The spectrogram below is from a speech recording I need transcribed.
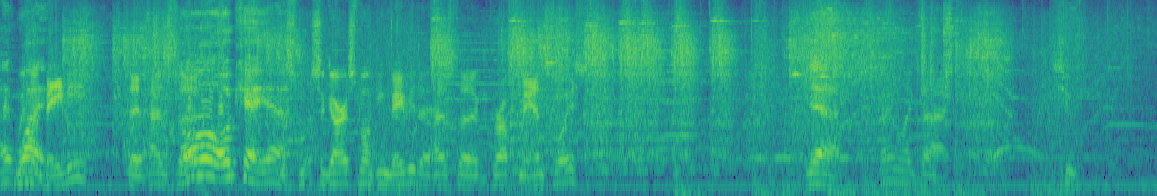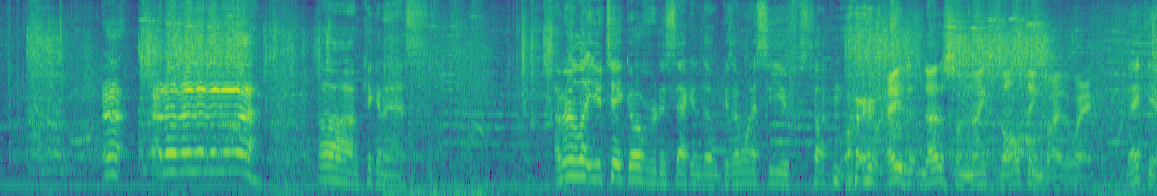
I, with why? a baby that has the, Oh, okay, yeah. cigar smoking baby that has the gruff man's voice. Yeah. Kind of like that. Shoot. Oh, I'm kicking ass. I'm gonna let you take over in a second though, because I want to see you suck more. hey, that is some nice vaulting, by the way. Thank you.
